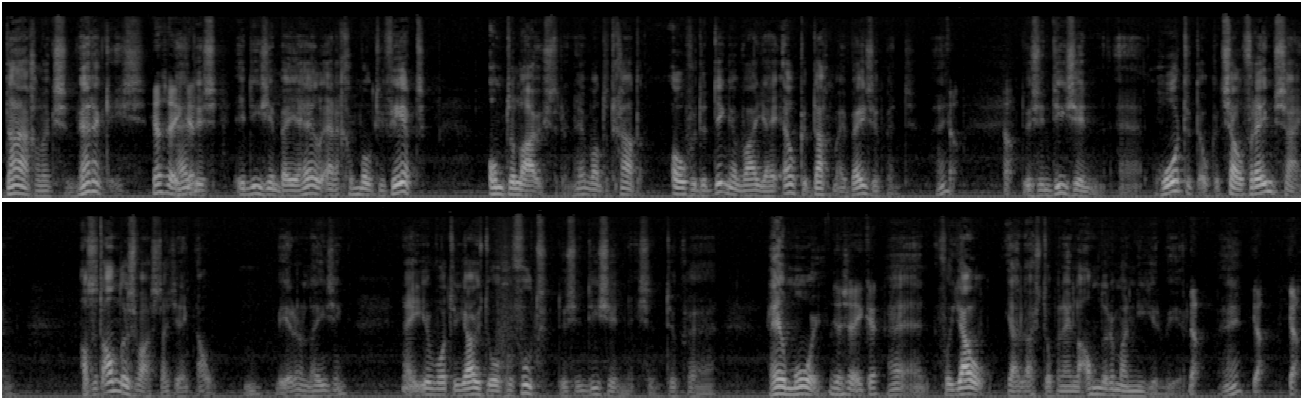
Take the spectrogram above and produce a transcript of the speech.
dagelijks werk is. Jazeker. Dus in die zin ben je heel erg gemotiveerd om te luisteren. Want het gaat over de dingen waar jij elke dag mee bezig bent. Ja. Dus in die zin eh, hoort het ook. Het zou vreemd zijn als het anders was. Dat je denkt, nou, hm, weer een lezing. Nee, je wordt er juist door gevoed. Dus in die zin is het natuurlijk eh, heel mooi. Jazeker. En voor jou, jij luistert op een hele andere manier weer. Ja. Ja, ja.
